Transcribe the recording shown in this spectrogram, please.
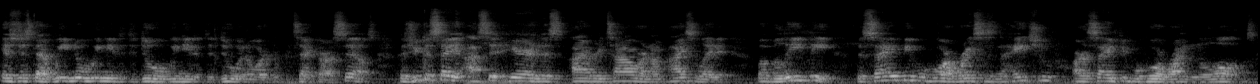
It's just that we knew we needed to do what we needed to do in order to protect ourselves. Because you could say I sit here in this ivory tower and I'm isolated, but believe me, the same people who are racist and hate you are the same people who are writing the laws.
